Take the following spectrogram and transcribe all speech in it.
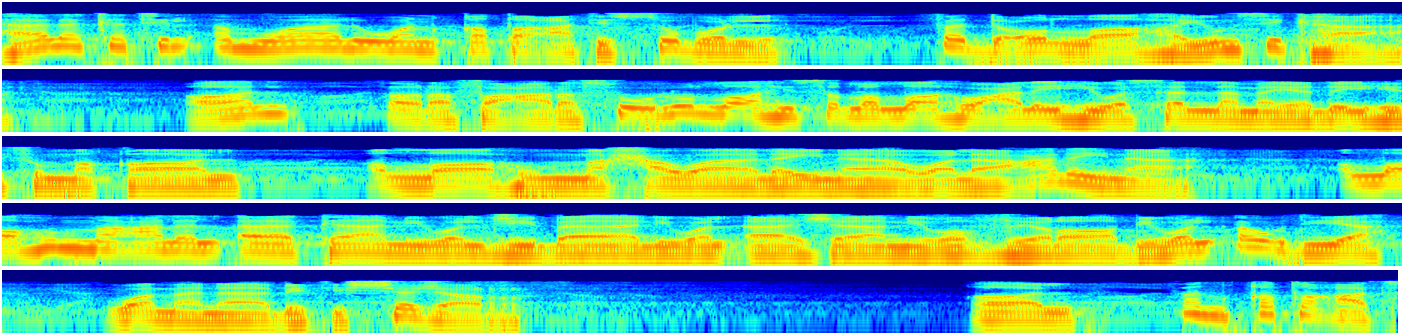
هلكت الأموال وانقطعت السبل فادعوا الله يمسكها. قال فرفع رسول الله صلى الله عليه وسلم يديه ثم قال اللهم حوالينا ولا علينا. اللهم على الآكام والجبال والآجام والضراب والأودية ومنابت الشجر. قال فانقطعت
